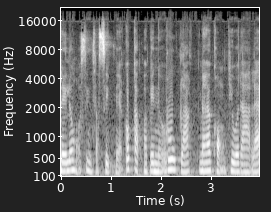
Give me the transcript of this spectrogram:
ในเรื่องของสิ่งศักดิ์สิทธิ์เนี่ยก็กลับมาเป็นลูกรักนะของเทวดาและ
